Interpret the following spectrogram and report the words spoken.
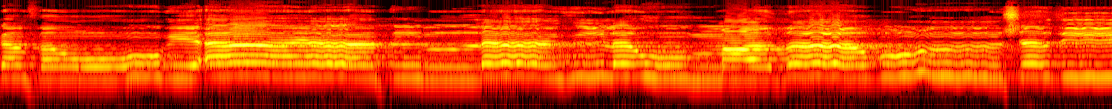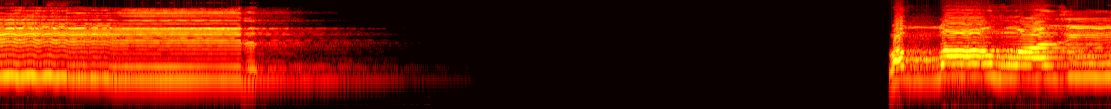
كفروا بآيات الله لهم عذاب شديد. والله عزيز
